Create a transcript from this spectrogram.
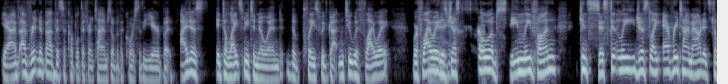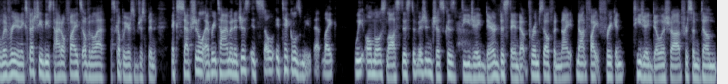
Yeah, I've I've written about this a couple different times over the course of the year, but I just it delights me to no end the place we've gotten to with flyweight, where flyweight is just so obscenely fun, consistently, just like every time out, it's delivery, and especially these title fights over the last couple years have just been exceptional every time, and it just it's so it tickles me that like we almost lost this division just because DJ dared to stand up for himself and not, not fight freaking TJ Dillashaw for some dumb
